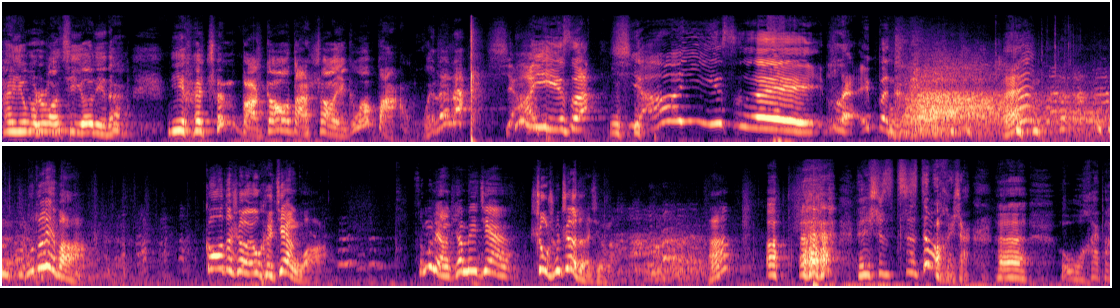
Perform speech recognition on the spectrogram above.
哎呦，我说老七有你的，你还真把高大少爷给我绑回来了。小意思，小意思哎，来吧你。哎，不对吧？高大少爷我可见过啊，怎么两天没见，瘦成这德行了？啊啊，哎是是这么回事儿。呃，我害怕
